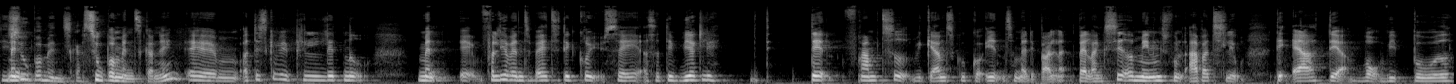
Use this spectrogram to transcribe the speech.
De er supermennesker. Supermenneskerne, ikke? Øhm, og det skal vi pille lidt ned. Men øh, for lige at vende tilbage til det, Gry sagde, altså det er virkelig den fremtid, vi gerne skulle gå ind, som er det balancerede, meningsfulde arbejdsliv, det er der, hvor vi både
